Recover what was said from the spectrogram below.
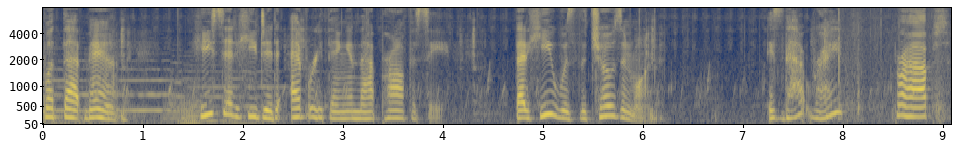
But that man, he said he did everything in that prophecy, that he was the chosen one. Is that right? Perhaps.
